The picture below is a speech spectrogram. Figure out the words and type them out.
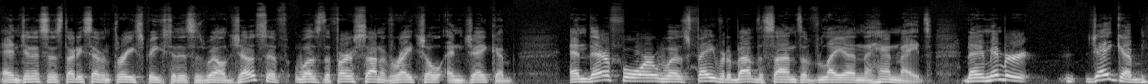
and Genesis 37 3 speaks to this as well, Joseph was the first son of Rachel and Jacob, and therefore was favored above the sons of Leah and the handmaids. Now remember, Jacob.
